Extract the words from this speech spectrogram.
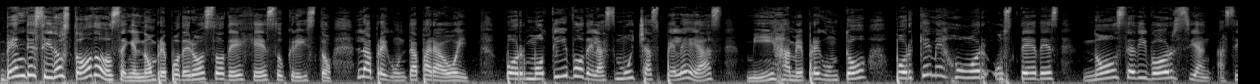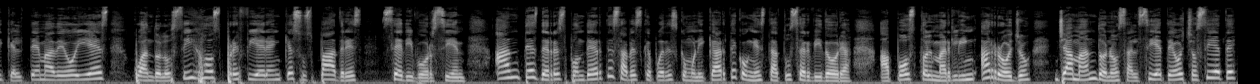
Bendecidos todos en el nombre poderoso de Jesucristo. La pregunta para hoy. Por motivo de las muchas peleas, mi hija me preguntó por qué mejor ustedes no se divorcian. Así que el tema de hoy es cuando los hijos prefieren que sus padres se divorcien. Antes de responderte, sabes que puedes comunicarte con esta tu servidora, Apóstol Marlín Arroyo, llamándonos al 787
